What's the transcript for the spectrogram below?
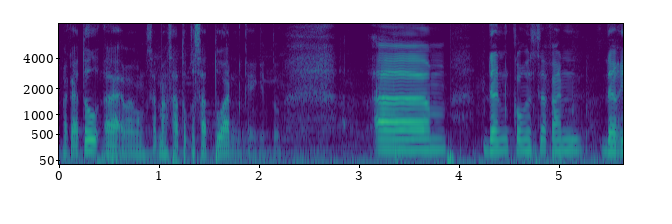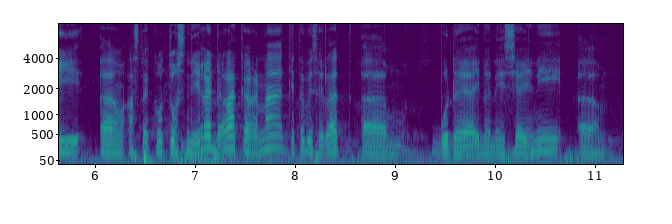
mereka itu uh, memang sama satu kesatuan kayak gitu um, dan kalau misalkan dari um, aspek kultur sendiri adalah karena kita bisa lihat um, budaya Indonesia ini um,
